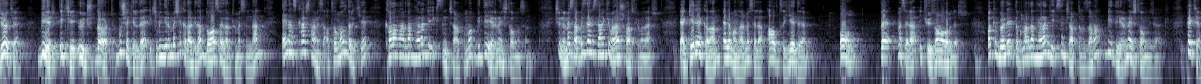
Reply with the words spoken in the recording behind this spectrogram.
diyor ki 1, 2, 3, 4 bu şekilde 2025'e kadar giden doğal sayılar kümesinden en az kaç tanesi atılmalıdır ki kalanlardan herhangi ikisinin çarpımı bir diğerine eşit olmasın. Şimdi mesela bizden istenen kümeler şu tarz kümeler. Ya geriye kalan elemanlar mesela 6, 7, 10 ve mesela 210 olabilir. Bakın böylelikle bunlardan herhangi ikisini çarptığınız zaman bir diğerine eşit olmayacak. Peki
